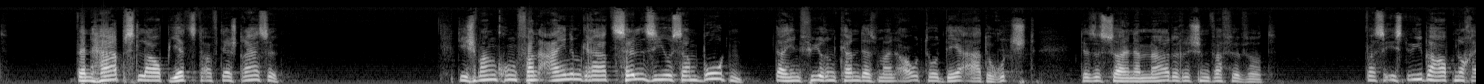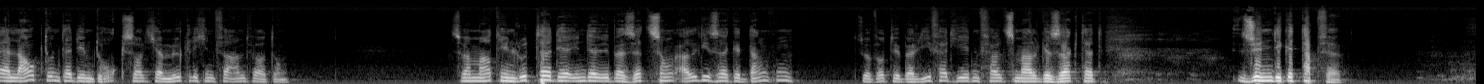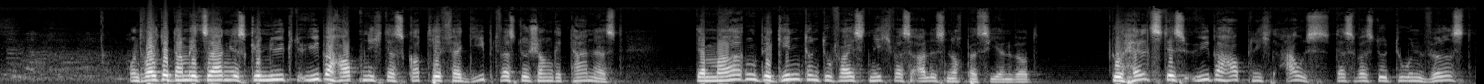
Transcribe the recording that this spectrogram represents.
wenn Herbstlaub jetzt auf der Straße, die Schwankung von einem Grad Celsius am Boden dahin führen kann, dass mein Auto derart rutscht, dass es zu einer mörderischen Waffe wird? Was ist überhaupt noch erlaubt unter dem Druck solcher möglichen Verantwortung? Es war Martin Luther, der in der Übersetzung all dieser Gedanken, so wird überliefert jedenfalls mal gesagt hat, sündige tapfer. Und wollte damit sagen, es genügt überhaupt nicht, dass Gott dir vergibt, was du schon getan hast. Der Morgen beginnt und du weißt nicht, was alles noch passieren wird. Du hältst es überhaupt nicht aus, das, was du tun wirst,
